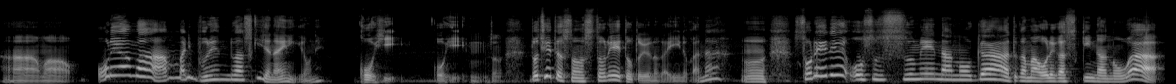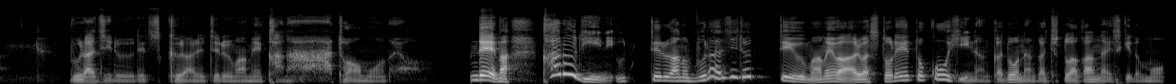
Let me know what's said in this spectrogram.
あまあ、俺はまああんまりブレンドは好きじゃないねんけどね。コーヒー。コーヒー。うん、そのどっちかというとそのストレートというのがいいのかな。うん。それでおすすめなのが、とかまあ俺が好きなのは、ブラジルで作られてる豆かなとは思うのよ。で、まあ、カルディに売ってるあのブラジルっていう豆は、あれはストレートコーヒーなんかどうなんかちょっとわかんないですけども、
